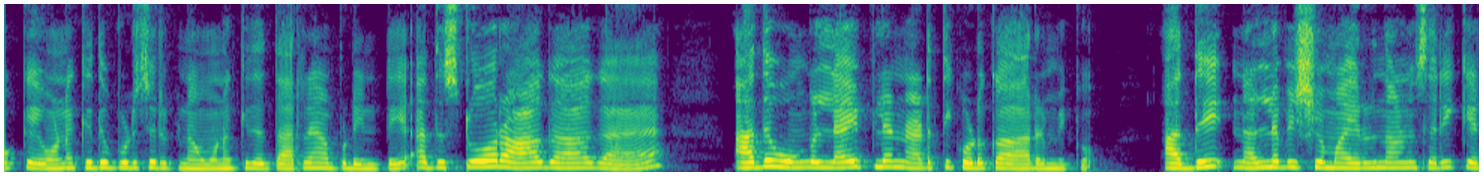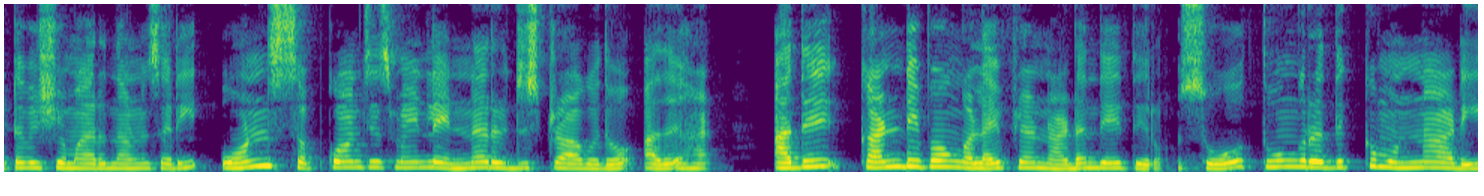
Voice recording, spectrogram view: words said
ஓகே உனக்கு இது பிடிச்சிருக்கு நான் உனக்கு இதை தர்றேன் அப்படின்ட்டு அது ஸ்டோர் ஆக ஆக அதை உங்கள் லைஃப்பில் நடத்தி கொடுக்க ஆரம்பிக்கும். அது நல்ல விஷயமா இருந்தாலும் சரி கெட்ட விஷயமா இருந்தாலும் சரி ஒன்ஸ் சப்கான்ஷியஸ் மைண்டில் என்ன ரிஜிஸ்டர் ஆகுதோ அது ஹ- அது கண்டிப்பாக உங்கள் லைஃப்பில் நடந்தே தீரும். ஸோ தூங்குறதுக்கு முன்னாடி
